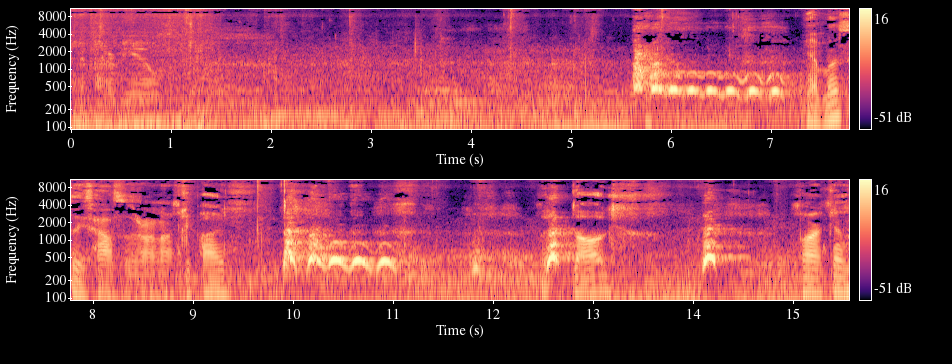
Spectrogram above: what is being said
Get a better view. Yeah, most of these houses are unoccupied. The dog barking.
